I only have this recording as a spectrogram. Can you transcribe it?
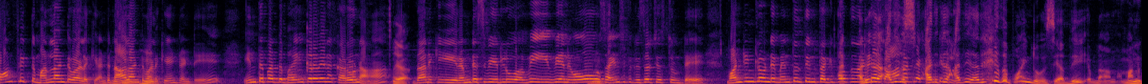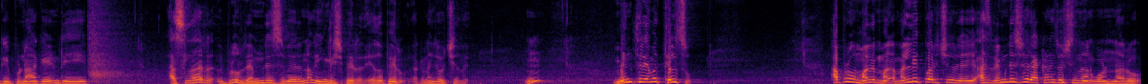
కాన్ఫ్లిక్ట్ మనలాంటి వాళ్ళకి అంటే నాలాంటి వాళ్ళకి ఏంటంటే ఇంత పెద్ద భయంకరమైన కరోనా. దానికి రెమ్డెసివిర్లు అవి ఇవి అని ఓ సైంటిఫిక్ రీసెర్చ్ చేస్తుంటే వంటింట్లో ఉండే మెంతులు తిని తగ్గిపోతుంది అది అది కదా పాయింట్ అది మనకి ఇప్పుడు నాకేంటి అసలు ఇప్పుడు రెమ్డెసివిర్ అని ఒక ఇంగ్లీష్ పేరు అది ఏదో పేరు అక్కడి నుంచి వచ్చింది. ఉం? మెంతులేమో తెలుసు. అప్పుడు మళ్ళీ మళ్ళీ పరిచయం అసలు రెమ్డెసివిర్ ఎక్కడి నుంచి వచ్చింది అనుకుంటున్నారు?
